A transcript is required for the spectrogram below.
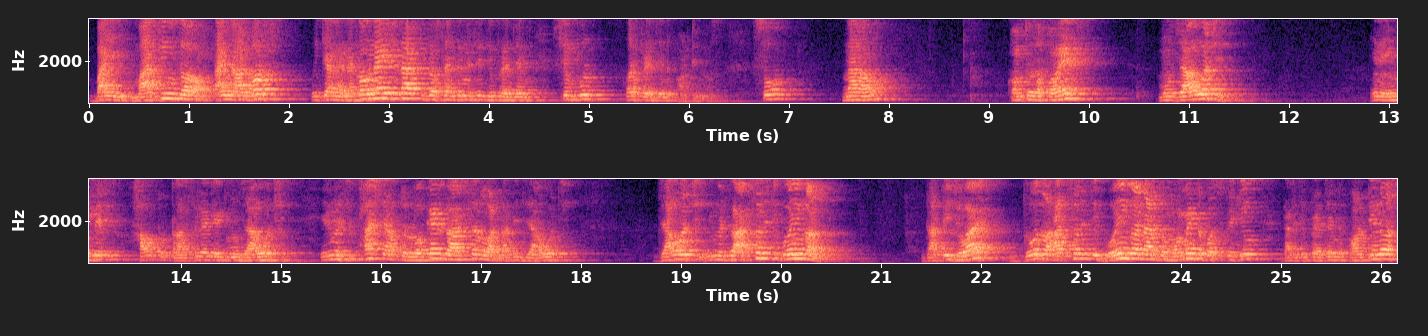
By marking the time adverbs, we can recognize that the sentence is present simple or present continuous. So now come to the point. ମୁଁ ଯାଉଅଛି in English how to translate it ମୁଁ ଯାଉଅଛି it means first you have to locate the action word that is ଯାଉଅଛି ଯାଉଅଛି it means the action is going on that is why though the action is going on at the moment of speaking that is present continuous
